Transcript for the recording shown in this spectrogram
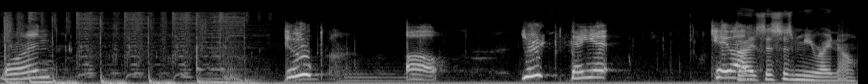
One. Two. Oh. Yeet. Dang it. Caleb. Guys, this is me right now.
